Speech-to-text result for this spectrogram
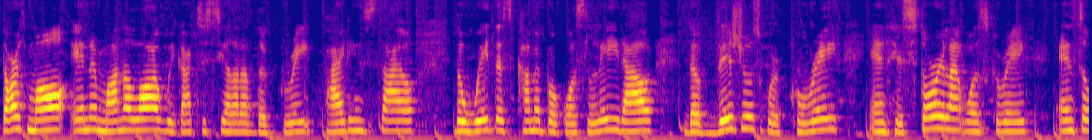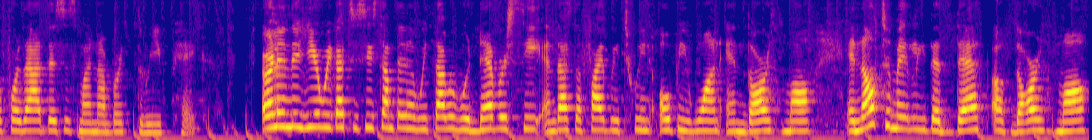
Darth Maul in a monologue. We got to see a lot of the great fighting style, the way this comic book was laid out. The visuals were great and his storyline was great. And so for that, this is my number three pick. Early in the year, we got to see something that we thought we would never see, and that's the fight between Obi-Wan and Darth Maul, and ultimately the death of Darth Maul.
